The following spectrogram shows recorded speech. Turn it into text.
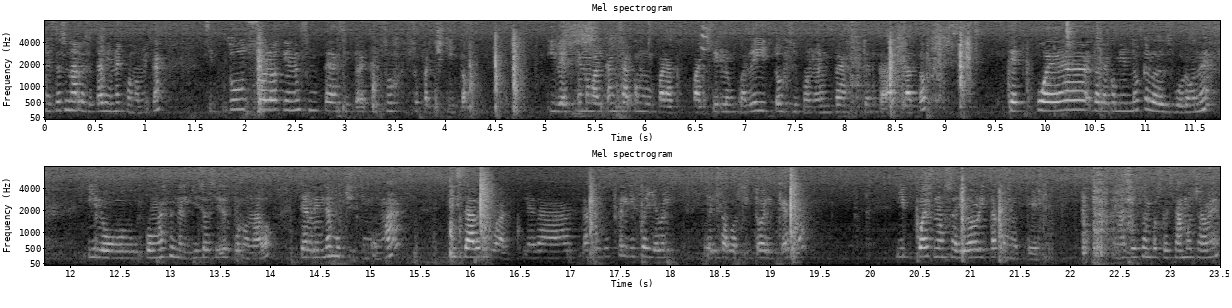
esta es una receta bien económica. Si tú solo tienes un pedacito de queso súper chiquito y ves que no va a alcanzar como para partirlo en cuadritos y poner un pedacito en cada plato, te, puede, te recomiendo que lo desborones y lo pongas en el guiso así desboronado. Te rinde muchísimo más y sabe igual. Le da, la cosa es que el guiso lleva el, saborcito del queso. Y pues nos ayuda ahorita como que en estos tiempos que estamos, ya ven,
